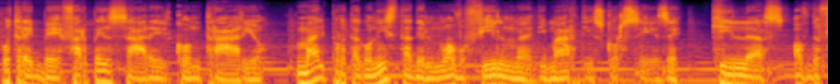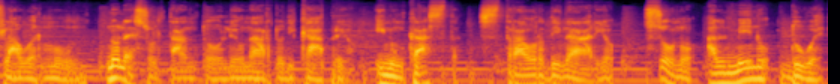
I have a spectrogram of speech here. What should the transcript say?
potrebbe far pensare il contrario, ma il protagonista del nuovo film di Martin Scorsese, Killers of the Flower Moon, non è soltanto Leonardo DiCaprio. In un cast straordinario sono almeno due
